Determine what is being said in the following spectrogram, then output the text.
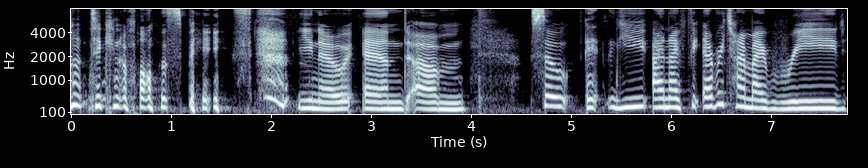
taking up all the space, you know, and um, so it, you, and I every time I read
